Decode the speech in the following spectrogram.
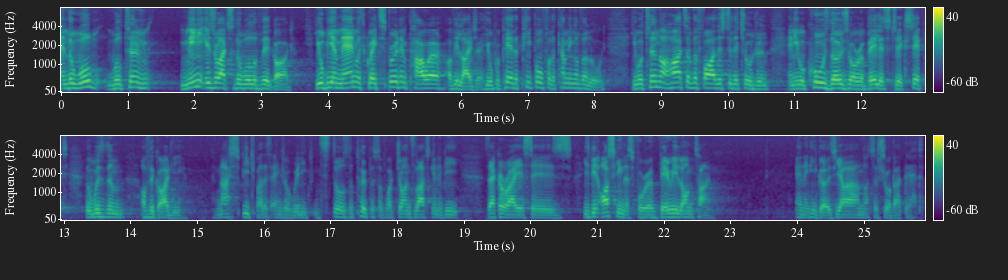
and the world will turn many Israelites to the will of their God. He'll be a man with great spirit and power of Elijah. He'll prepare the people for the coming of the Lord. He will turn the hearts of the fathers to their children, and he will cause those who are rebellious to accept the wisdom of the godly. A nice speech by this angel really instills the purpose of what John's life's going to be. Zechariah says, he's been asking this for a very long time. And then he goes, Yeah, I'm not so sure about that.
